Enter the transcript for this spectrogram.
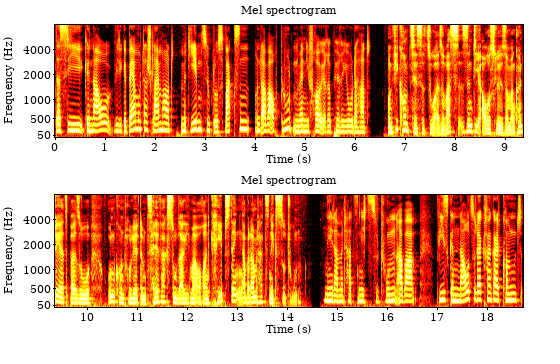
dass sie genau wie die Gebärmutterschleimhaut mit jedem Zyklus wachsen und aber auch bluten, wenn die Frau ihre Periode hat. Und wie kommt es jetzt dazu? Also was sind die Auslöser? Man könnte jetzt bei so unkontrolliertem Zellwachstum, sage ich mal, auch an Krebs denken, aber damit hat es nichts zu tun. Nee, damit hat es nichts zu tun. Aber wie es genau zu der Krankheit kommt,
